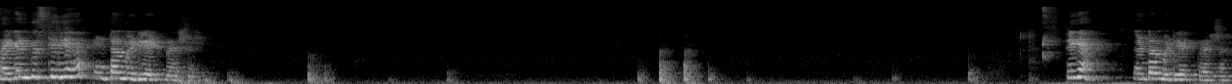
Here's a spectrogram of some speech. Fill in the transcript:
सेकंड किसके लिए है? इंटरमीडिएट प्रेशर ठीक है? इंटरमीडिएट प्रेशर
